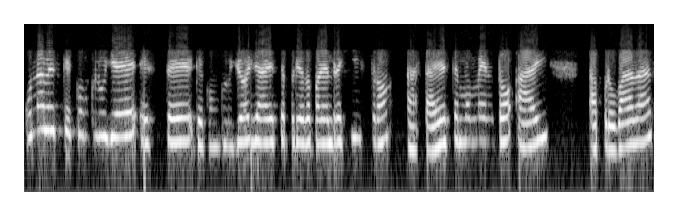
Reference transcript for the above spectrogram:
Una vez que concluye este, que concluyó ya este periodo para el registro, hasta este momento hay aprobadas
